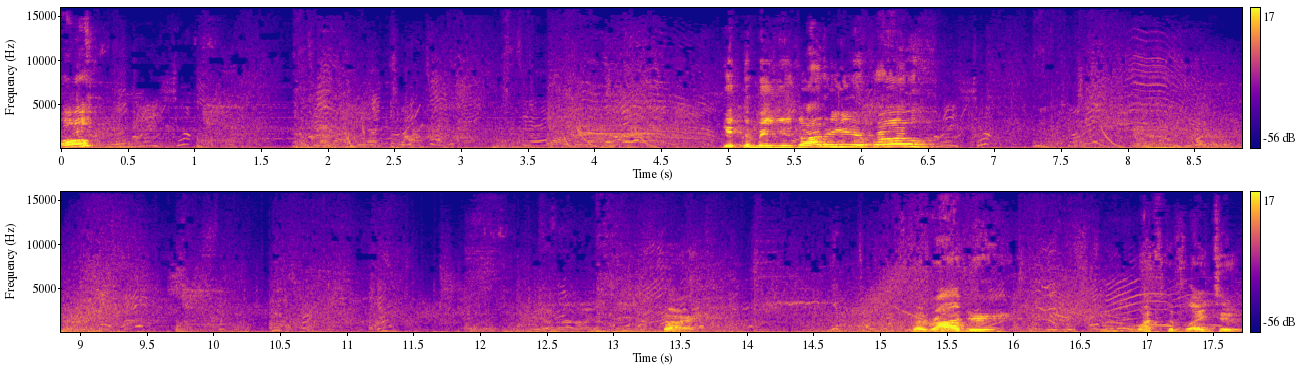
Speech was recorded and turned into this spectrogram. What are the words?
Oh! Get the minions out of here, bro! Sorry. But Roger wants to play too.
